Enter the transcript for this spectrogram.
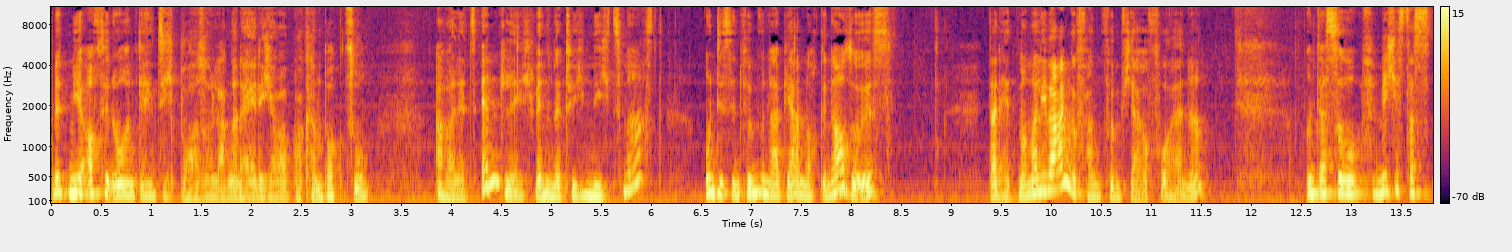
mit mir auf den Ohren und denkt sich, boah, so lange, da hätte ich aber gar keinen Bock zu. Aber letztendlich, wenn du natürlich nichts machst und es in fünfeinhalb Jahren noch genauso ist, dann hätten wir mal lieber angefangen, fünf Jahre vorher, ne? Und das so, für mich ist das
